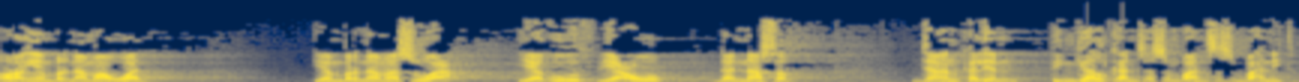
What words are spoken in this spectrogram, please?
Orang yang bernama Wad, yang bernama Suwa', Yaguth, Ya'uq dan Nasr. Jangan kalian tinggalkan sesembahan-sesembahan itu.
